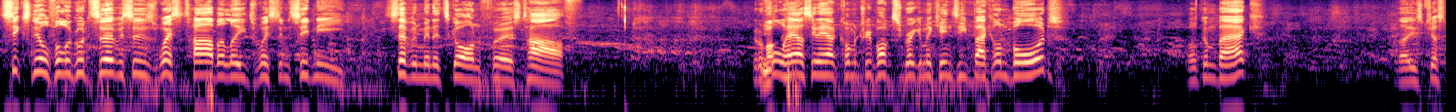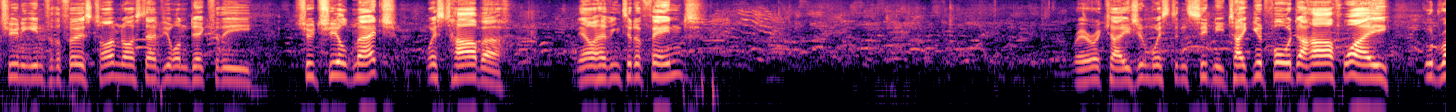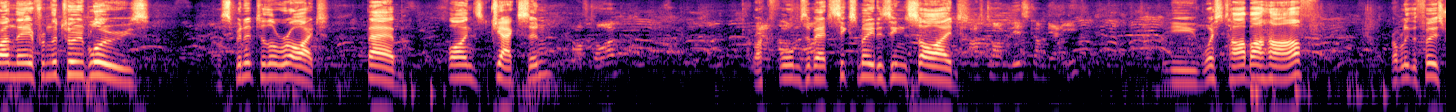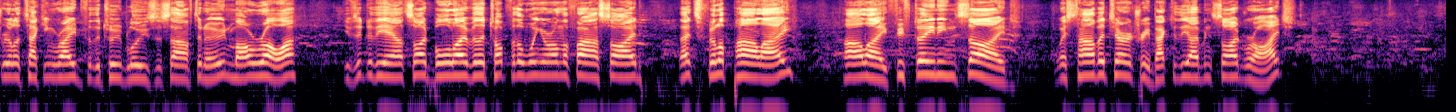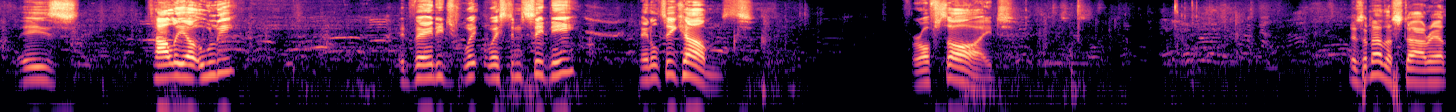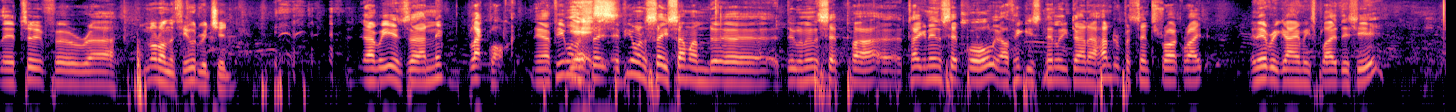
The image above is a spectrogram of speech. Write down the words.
6 0 full of good services. West Harbour leads Western Sydney. Seven minutes gone, first half. Got a Mo- full house in our commentary box. Gregor McKenzie back on board. Welcome back. For those just tuning in for the first time, nice to have you on deck for the Shute Shield match. West Harbour now having to defend. Rare occasion, Western Sydney taking it forward to halfway. Good run there from the two Blues. I'll spin it to the right. Bab finds Jackson. Ruck forms about six metres inside the West Harbour half. Probably the first real attacking raid for the two Blues this afternoon. Mulroa gives it to the outside. Ball over the top for the winger on the far side. That's Philip Parley. Parley, 15 inside. West Harbour territory. Back to the open side right. There's Talia Uli. Advantage Western Sydney. Penalty comes for offside. There's another star out there too for. Uh, I'm not on the field, Richard. no, he is uh, Nick Blacklock. Now, if you want Yes. to see, if you want to see someone uh, do an intercept, pa- uh, take an intercept ball, I think he's nearly done a hundred percent strike rate in every game he's played this year.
